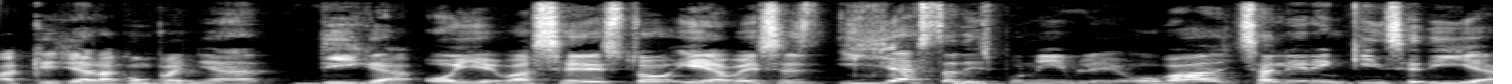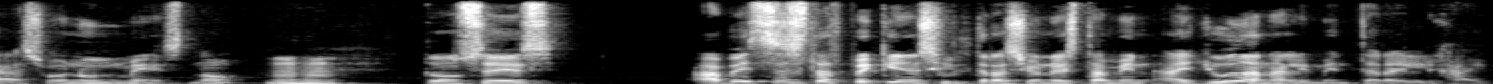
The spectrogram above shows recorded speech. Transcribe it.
a que ya la compañía diga, oye, va a ser esto y a veces, y ya está disponible, o va a salir en 15 días o en un mes, ¿no? Entonces, a veces estas pequeñas filtraciones también ayudan a alimentar el hype.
